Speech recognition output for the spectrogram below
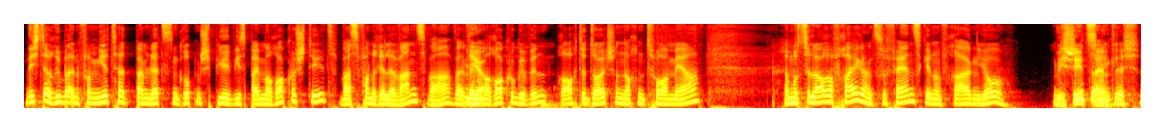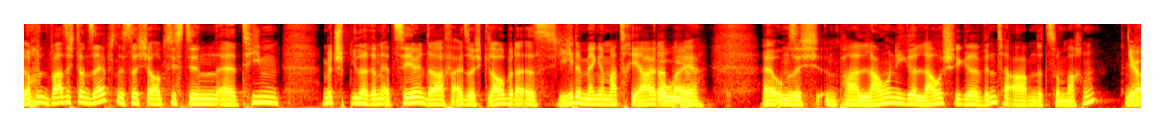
nicht darüber informiert hat beim letzten Gruppenspiel, wie es bei Marokko steht, was von Relevanz war, weil wenn Ja. Marokko gewinnt, brauchte Deutschland noch ein Tor mehr. Da musste Laura Freigang zu Fans gehen und fragen, jo, wie, Wie steht's steht's eigentlich? Und war sich dann selbst nicht sicher, ob sie es den äh, Teammitspielerinnen erzählen darf. Also ich glaube, da ist jede Menge Material Oh, dabei, äh, um sich ein paar launige, lauschige Winterabende zu machen. Ja.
